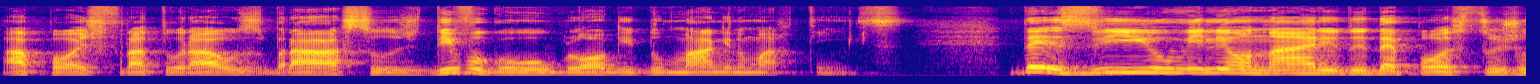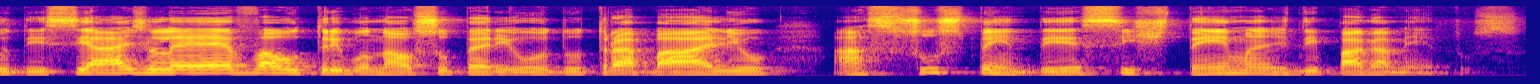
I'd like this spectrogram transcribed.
após fraturar os braços, divulgou o blog do Magno Martins. Desvio milionário de depósitos judiciais leva o Tribunal Superior do Trabalho a suspender sistemas de pagamentos.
